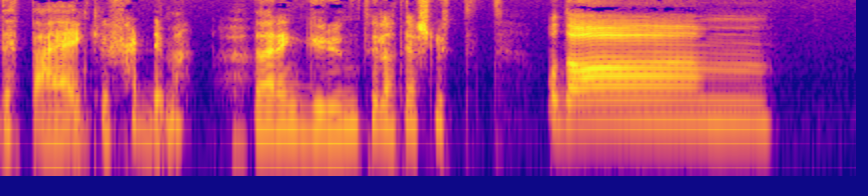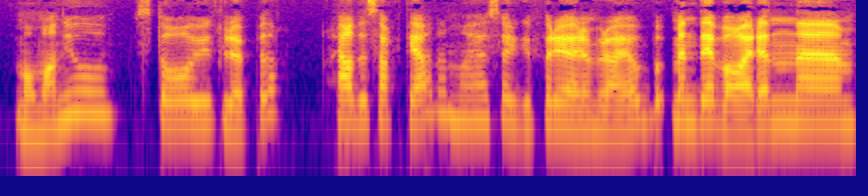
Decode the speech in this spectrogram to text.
dette er jeg egentlig ferdig med. Det er en grunn til at jeg sluttet. Og da mm, må man jo stå ut løpet, da. Jeg hadde sagt ja, da må jeg sørge for å gjøre en bra jobb. Men det var en eh,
